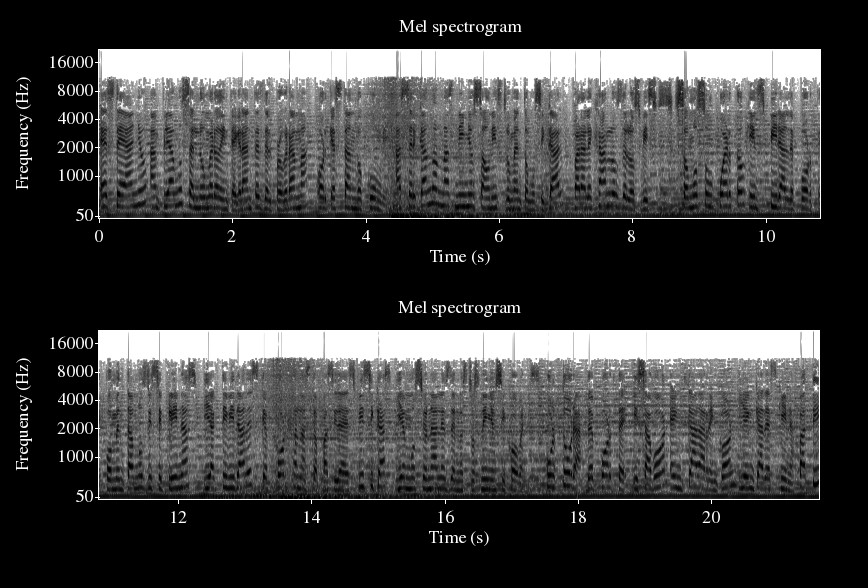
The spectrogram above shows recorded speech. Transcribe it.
Este año ampliamos el número de integrantes del programa Orquestando Cumbia, acercando a más niños a un instrumento musical para alejarlos de los vicios. Somos un puerto que inspira al deporte, fomentamos disciplinas y actividades que forjan las capacidades físicas y emocionales de nuestros niños y jóvenes. Cultura, deporte y sabor en cada rincón y en cada esquina. Para ti,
